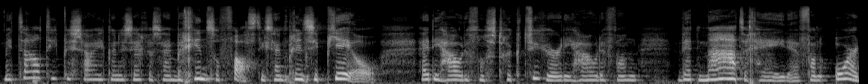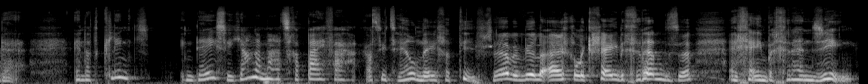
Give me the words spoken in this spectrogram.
metaaltypes zou je kunnen zeggen, zijn beginselvast. Die zijn principieel. Die houden van structuur, die houden van wetmatigheden, van orde. En dat klinkt in deze jonge maatschappij vaak als iets heel negatiefs. We willen eigenlijk geen grenzen en geen begrenzing.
